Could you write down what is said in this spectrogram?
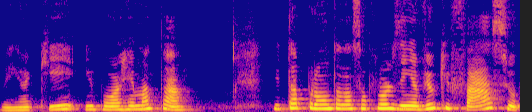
Venho aqui e vou arrematar. E tá pronta a nossa florzinha, viu que fácil?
